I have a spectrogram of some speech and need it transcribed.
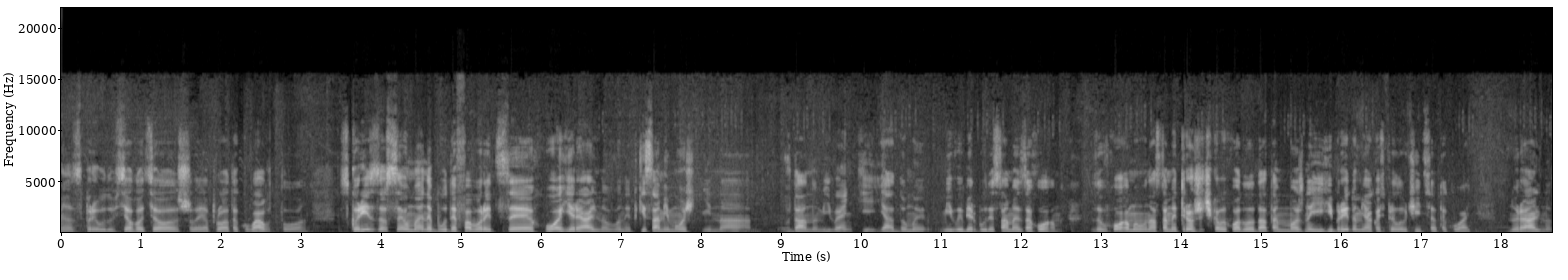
е, З приводу всього цього, що я проатакував, то. Скоріше за все, у мене буде фаворит це Хогі. Реально, вони такі самі мощні на, в даному івенті. Я думаю, мій вибір буде саме за Хогом. За вхогами у нас там і трьошечка виходила, да, там можна і гібридом якось прилучитися атакувати. Ну реально,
